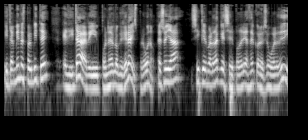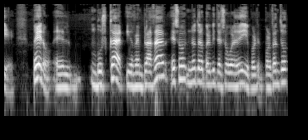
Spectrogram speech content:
y también os permite editar y poner lo que queráis, pero bueno, eso ya sí que es verdad que se podría hacer con el software de DJ, pero el buscar y reemplazar, eso no te lo permite el software de DJ, por, tanto,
